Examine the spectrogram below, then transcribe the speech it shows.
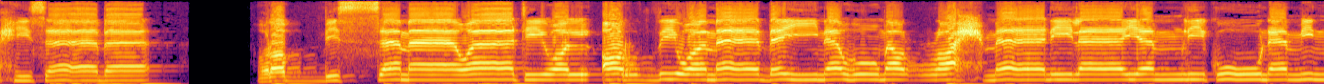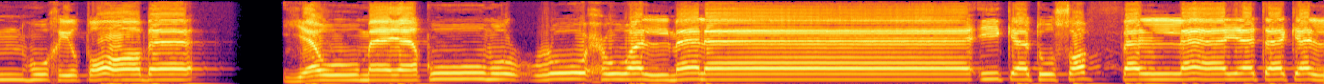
حسابا. رب السماوات والأرض وما بينهما الرحمن لا يملكون منه خطابا. يوم يقوم الروح والملائكة صفا لا يتكلمون.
